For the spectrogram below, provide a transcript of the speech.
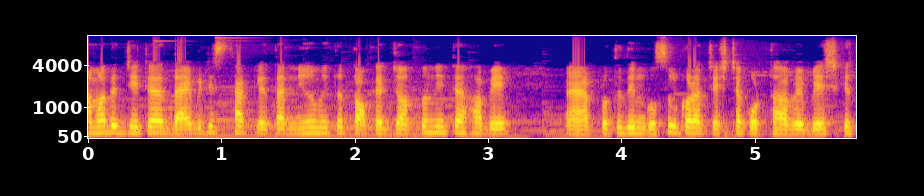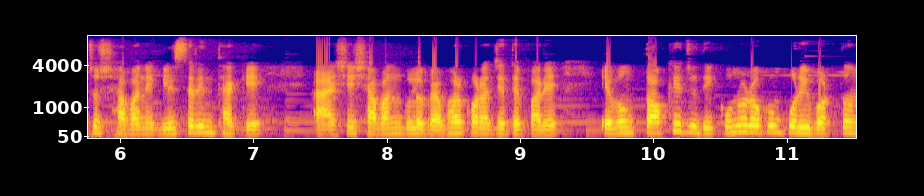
আমাদের যেটা ডায়াবেটিস থাকলে তার নিয়মিত ত্বকের যত্ন নিতে হবে প্রতিদিন গোসল করার চেষ্টা করতে হবে, বেশ কিছু সাবানে গ্লিসারিন থাকে সেই সাবানগুলো ব্যবহার করা যেতে পারে এবং ত্বকে যদি কোনো রকম পরিবর্তন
